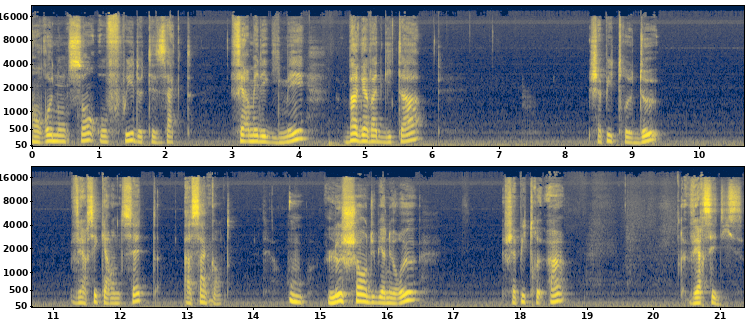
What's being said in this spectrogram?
en renonçant aux fruits de tes actes. Fermez les guillemets, Bhagavad Gita, chapitre 2, versets 47 à 50, ou Le chant du bienheureux, chapitre 1, verset 10.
